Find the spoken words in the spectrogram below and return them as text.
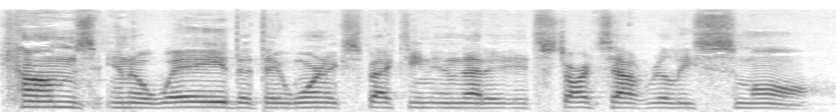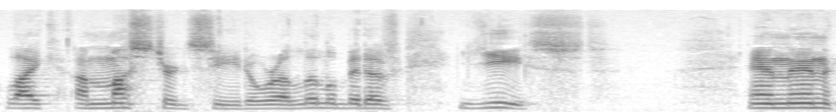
comes in a way that they weren't expecting, in that it, starts out really small, like a mustard seed or a little bit of yeast. And then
